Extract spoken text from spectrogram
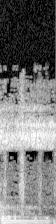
Yeah.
